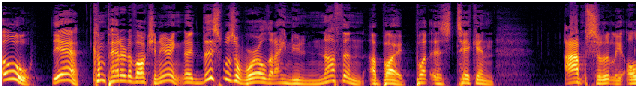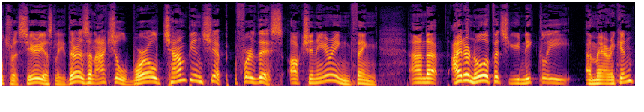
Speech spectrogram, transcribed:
Oh, yeah, competitive auctioneering. Now, this was a world that I knew nothing about, but is taken absolutely ultra seriously. There is an actual world championship for this auctioneering thing. And uh, I don't know if it's uniquely American,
